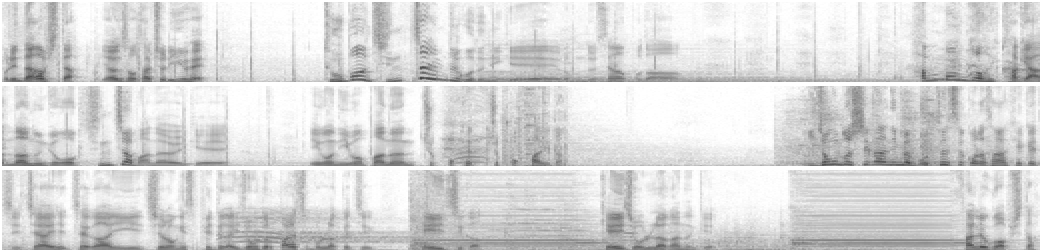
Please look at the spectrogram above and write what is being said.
우린 나갑시다. 연속 탈출 2회 두 번 진짜 힘들거든 이게. 여러분들 생각보다. 한 번도 각이 안 나오는 경우가 진짜 많아요 이게. 이건 이번 판은 축복해 축복판이다. 이 정도 시간이면 못했을 거라 생각했겠지. 제가 제가 이 지렁이 스피드가 이 정도로 빠를 줄 몰랐겠지. 게이지가. 게이지 올라가는 게. 살려고 합시다.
